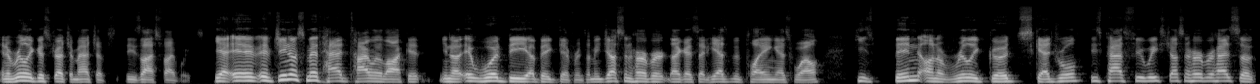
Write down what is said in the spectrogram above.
in a really good stretch of matchups these last five weeks. Yeah, if, if Geno Smith had Tyler Lockett, you know, it would be a big difference. I mean, Justin Herbert, like I said, he hasn't been playing as well. He's been on a really good schedule these past few weeks, Justin Herbert has. So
